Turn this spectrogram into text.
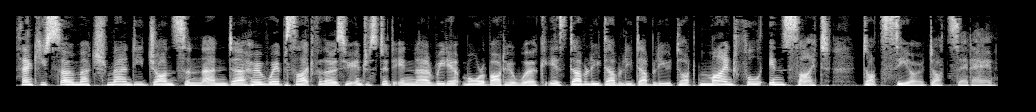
Thank you so much, Mandy Johnson. And uh, her website, for those who are interested in uh, reading more about her work, is www.mindfulinsight.co.za.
